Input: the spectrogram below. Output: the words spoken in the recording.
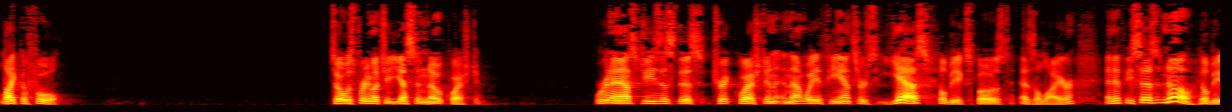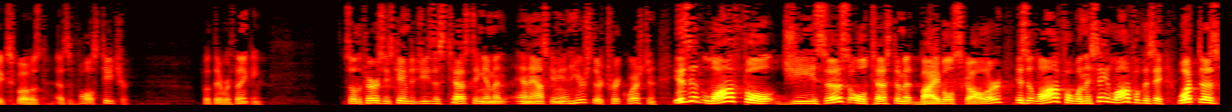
like a fool. So it was pretty much a yes and no question. We're going to ask Jesus this trick question, and that way if he answers yes, he'll be exposed as a liar. And if he says no, he'll be exposed as a false teacher. That's what they were thinking. So the Pharisees came to Jesus testing him and, and, asking, him and here's their trick question. Is it lawful, Jesus, Old Testament Bible scholar, is it lawful? When they say lawful, they say, what does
